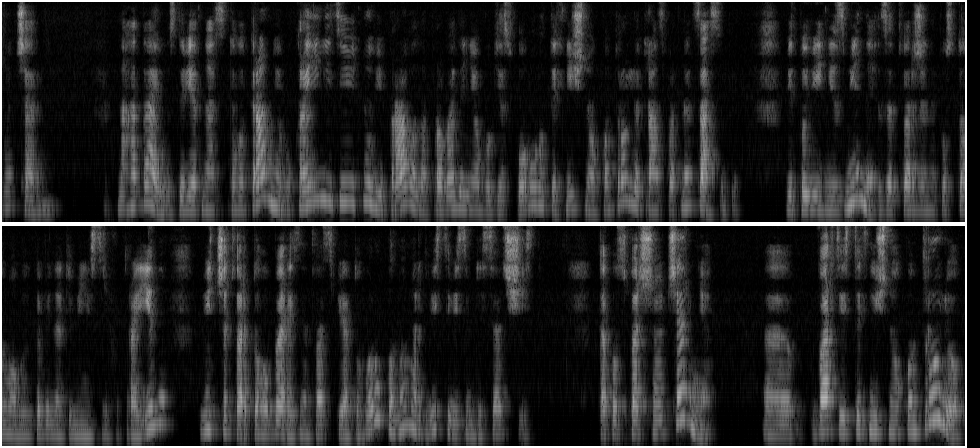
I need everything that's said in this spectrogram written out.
1 червня. Нагадаю, з 19 травня в Україні діють нові правила проведення обов'язкового технічного контролю транспортних засобів. Відповідні зміни затверджені постановою Кабінету міністрів України від 4 березня 2025 року номер 286. Так от з 1 червня е, вартість технічного контролю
